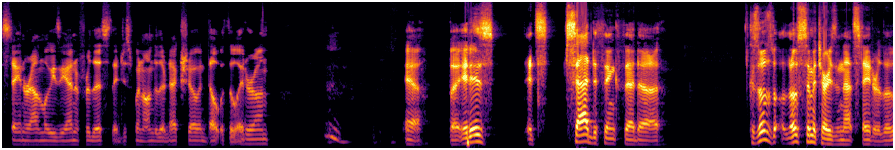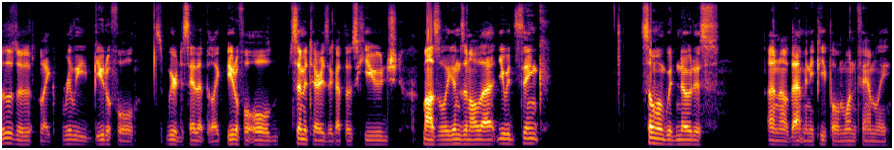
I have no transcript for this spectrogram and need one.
staying around Louisiana for this. They just went on to their next show and dealt with it later on. Hmm. Yeah, but it is it's sad to think that because those those cemeteries in that state are those are like really beautiful. It's weird to say that, but like beautiful old cemeteries that got those huge mausoleums and all that. You would think someone would notice. I don't know that many people in one family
